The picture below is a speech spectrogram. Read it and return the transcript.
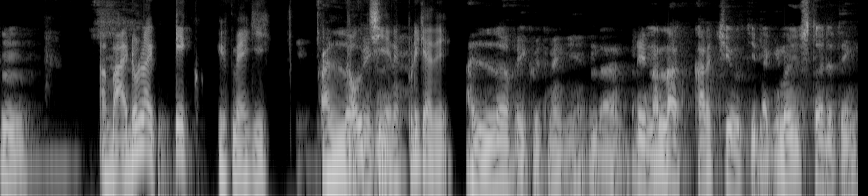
ம். Uh, but I don't like egg with Maggie I love கவுச்சி egg. எனக்கு பிடிக்காது I love egg with Maggie. இந்த அப்படியே நல்லா கரைச்சி ஊற்றி லைக் இன்னும் யூ ஸ்டர் திங்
